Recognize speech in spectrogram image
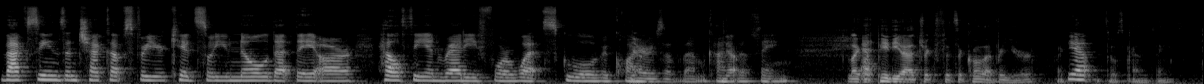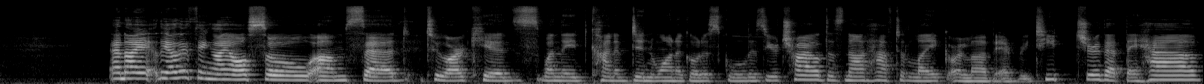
vaccines and checkups for your kids so you know that they are healthy and ready for what school requires of them, kind of a thing. like a pediatric physical every year, like Yeah. those kind of things. And I, the other thing I also um, said to our kids when they kind of didn't want to go to school is your child does not have to like or love every teacher that they have.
